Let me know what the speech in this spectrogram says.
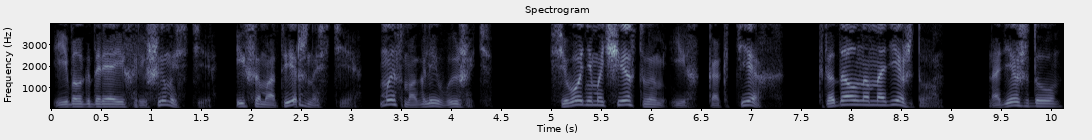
и благодаря их решимости, их самоотверженности мы смогли выжить. Сегодня мы чествуем их, как тех, кто дал нам надежду, надежду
